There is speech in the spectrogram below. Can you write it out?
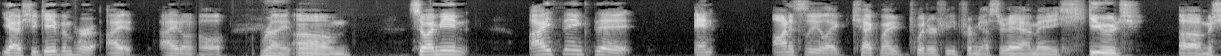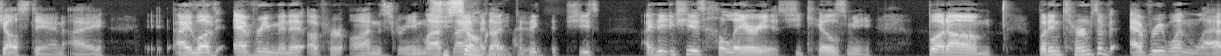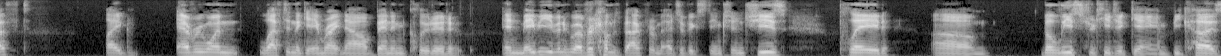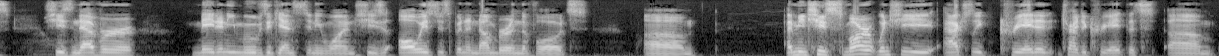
yeah, she gave him her I idol. Right. Um, so I mean, I think that, and honestly, like check my Twitter feed from yesterday. I'm a huge uh, Michelle Stan. I I loved every minute of her on the screen last She's night. so I thought- great, I think she's, I think she is hilarious. She kills me. But um, but in terms of everyone left, like everyone left in the game right now, Ben included, and maybe even whoever comes back from Edge of Extinction, she's played um, the least strategic game because she's never made any moves against anyone. She's always just been a number in the votes. Um, I mean, she's smart when she actually created, tried to create this um,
